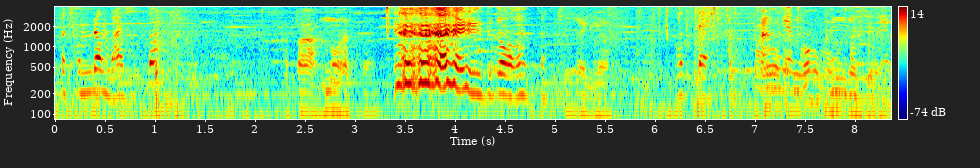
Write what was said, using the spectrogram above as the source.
오빠 전병 맛있어? 아빠가 안 먹었어. 누가 먹었어? 진석이요. 어때? 먹어, 먹어보면 되지.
